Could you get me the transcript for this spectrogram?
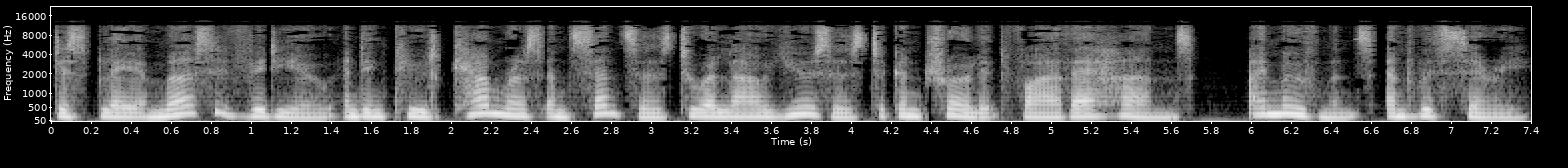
display immersive video, and include cameras and sensors to allow users to control it via their hands, eye movements, and with Siri.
